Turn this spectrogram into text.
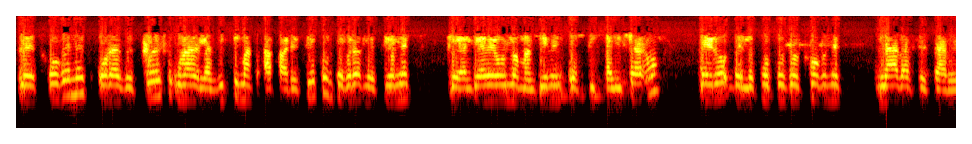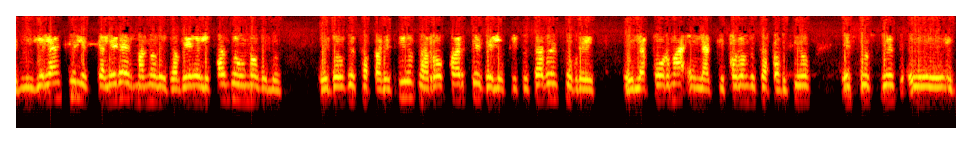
tres jóvenes. Horas después, una de las víctimas apareció con severas lesiones que al día de hoy lo mantienen hospitalizado, pero de los otros dos jóvenes nada se sabe. Miguel Ángel Escalera, hermano de Gabriel Alejandro, uno de los dos desaparecidos, narró parte de lo que se sabe sobre eh, la forma en la que fueron desaparecidos estos tres, eh,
